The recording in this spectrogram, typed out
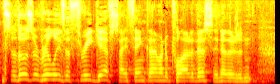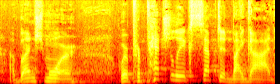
And so those are really the three gifts I think I want to pull out of this. I know there's a bunch more. We're perpetually accepted by God.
